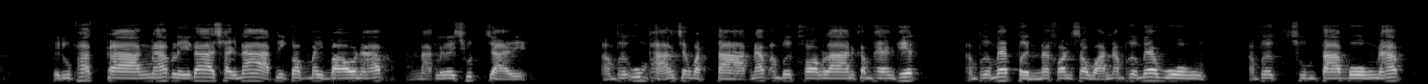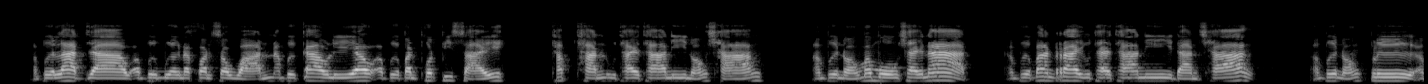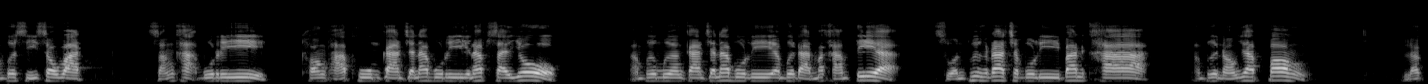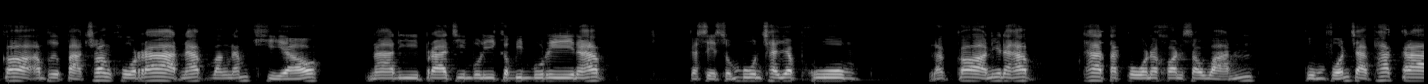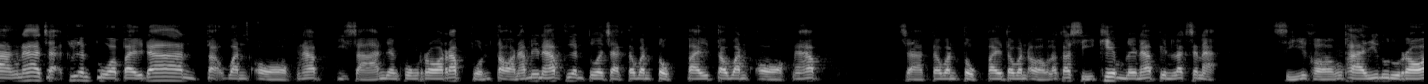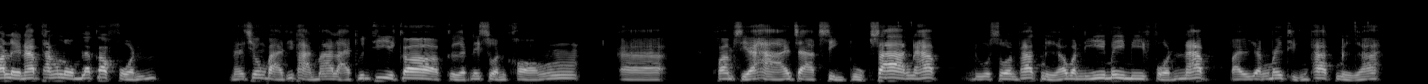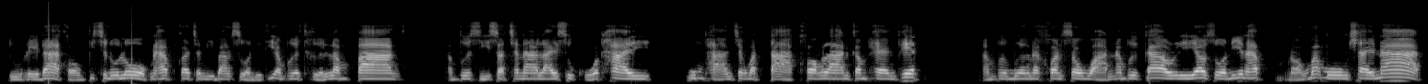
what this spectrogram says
ไปดูภาคกลางนะครับเรดาร์ชัยนาทนี่ก็ไม่เบานะครับ หนักเลยชุดใหญ่อำเภออุ้มผางจังหวัดตากนะครับอำเภอคลองลานกำแพงเพชรอำเภอแม่เปิ่นนครสวรรค์อำเภอแม่วงอำเภอชุมตาบงนะครับอำเภอลาดยาวอำเภอเมืองนครสวรรค์อำเภอก้าวเลี้ยวอำเภอบรรพตพิสัย ทับทัน อุทัยธานีหนองฉางอำเภอหนองมะโมงชัยนาทอำเภอบ้านไร่อุทัยธานี ด่านช้างอำเภอหนองปลืออำเภอศรีสวัสดิ์ สังขบุรี ทองผาภูมิกาญจนบุรีนะครับไซโยกอำเภอเมืองกาญจนบุรีอำเภอด่านมะขามเตี้ย สวนพึ่งราชบุรี บ้านคาอำเภอหนองยาป้อง แล้วก็อำเภอปากช่องโคราชนะครับ วังน้ำเขียว นาดีปราจีนบุรีกบินบุรีนะครับ เกษตรสมบูรณ์ชัยภูมิ แล้วก็นี่นะครับท่าตะโกนครสวรรค์ กลุ่มฝนจากภาคกลางน่าจะเคลื่อนตัวไปด้านตะวันออกนะครับ อีสานยังคงรอรับฝนต่อนะครับนี่นะครับ เคลื่อนตัวจากตะวันตกไปตะวันออกนะครับ จากตะวันตกไปตะวันออกแล้วก็สีเข้มเลยนะครับ เป็นลักษณะสีของพายุฤดูร้อนเลยนะครับ ทั้งลมแล้วก็ฝน ในช่วงบ่ายที่ผ่านมาหลายพื้นที่ก็เกิดในส่วนของอความเสียหายจากสิ่งปลูกสร้างนะครับ ดูโซนภาคเหนือวันนี้ไม่มีฝนนะครับ ไปยังไม่ถึงภาคเหนือ ดูเรดาร์ของพิษณุโลกนะครับ ก็จะมีบางส่วนอยู่ที่อำเภอเถินลำปางอำเภอศรีสัชนาลัยสุขโขทัยอุ้มผางจังหวัดตากคลองลานกำแพงเพชรอำเภอเมืองนครสวรรค์อำเภอก้าวเลี้ยวโซนนี้นะครับหนองมะมงชัยนาท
